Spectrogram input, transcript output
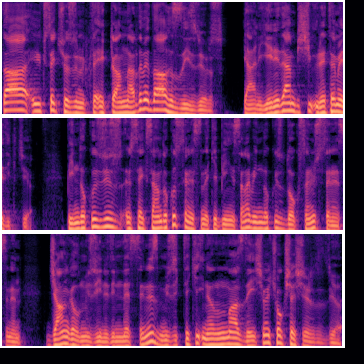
daha yüksek çözünürlükte ekranlarda ve daha hızlı izliyoruz. Yani yeniden bir şey üretemedik diyor. 1989 senesindeki bir insana 1993 senesinin jungle müziğini dinletseniz müzikteki inanılmaz değişime çok şaşırdı diyor.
